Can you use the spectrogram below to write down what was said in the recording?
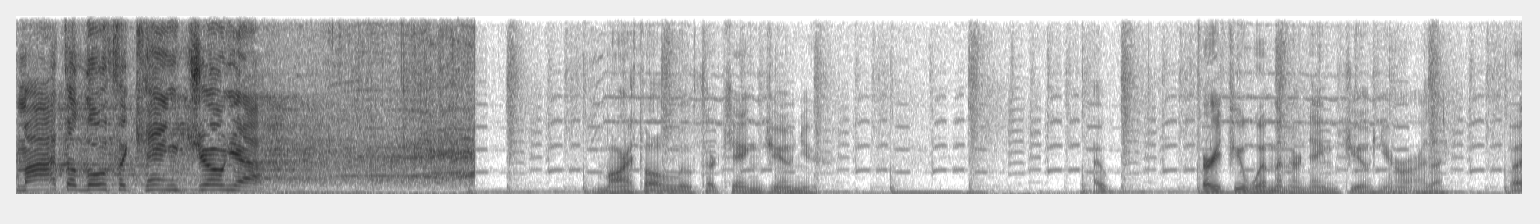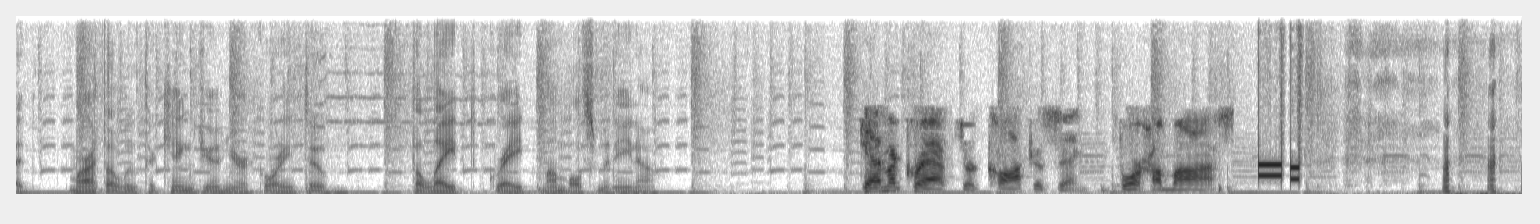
Martha Luther King Jr. Martha Luther King Jr. I, very few women are named Junior, are they? But Martha Luther King Jr., according to the late, great Mumbles Menino. Democrats are caucusing for Hamas.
